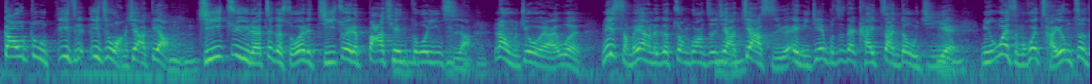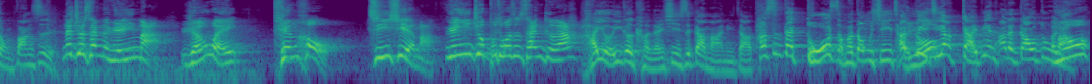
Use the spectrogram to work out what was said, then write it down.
高度一直一直往下掉，急剧了这个所谓的急坠了八千多英尺啊。那我们就会来问你，什么样的一个状况之下，驾驶员，哎，你今天不是在开战斗机，哎，你为什么会采用这种方式？那就三个原因嘛，人为、天候、机械嘛，原因就不脱这三个啊。还有一个可能性是干嘛？你知道，他是在躲什么东西，才必须要改变它的高度嘛？哎呦，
